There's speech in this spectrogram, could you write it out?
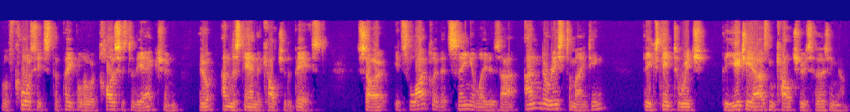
Well, of course, it's the people who are closest to the action who understand the culture the best. So it's likely that senior leaders are underestimating the extent to which the UGRs and culture is hurting them.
